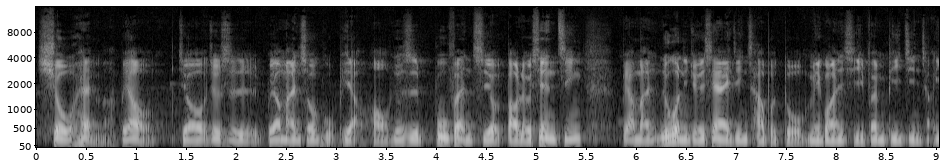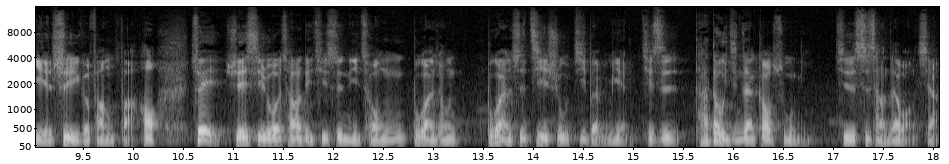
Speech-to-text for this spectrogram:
show hand 嘛，不要就就是不要满手股票哦，就是部分持有保留现金。不要慢，如果你觉得现在已经差不多，没关系，分批进场也是一个方法。所以学习如何抄底，其实你从不管从不管是技术基本面，其实它都已经在告诉你，其实市场在往下。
